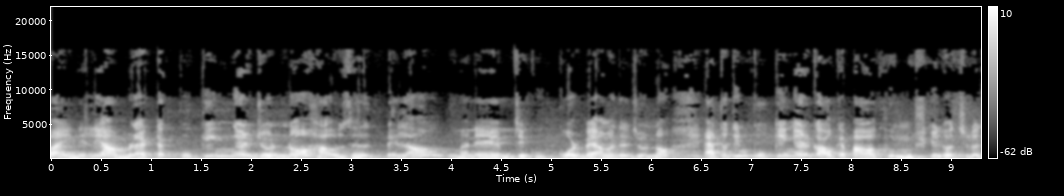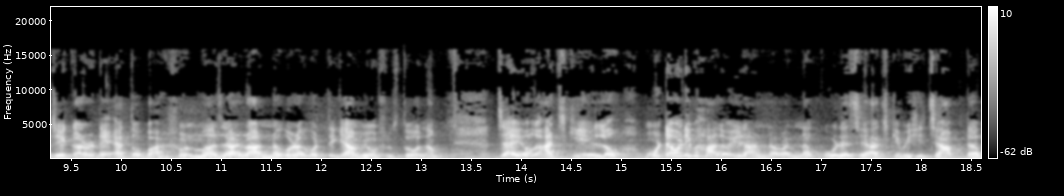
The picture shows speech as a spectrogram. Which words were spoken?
ফাইনালি আমরা একটা কুকিংয়ের জন্য হাউস হেল্প পেলাম। মানে যে কুক করবে আমাদের জন্য। এতদিন কুকিংয়ের কাউকে পাওয়া খুব মুশকিল হচ্ছিল। যে কারণে এত বাসন মাজা রান্না করা করতে গিয়ে আমি অসুস্থ হলাম। যাই হোক, আজকে এলো। মোটামুটি ভালোই রান্না বান্না করেছে। আজকে বেশি চাপ টাপ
